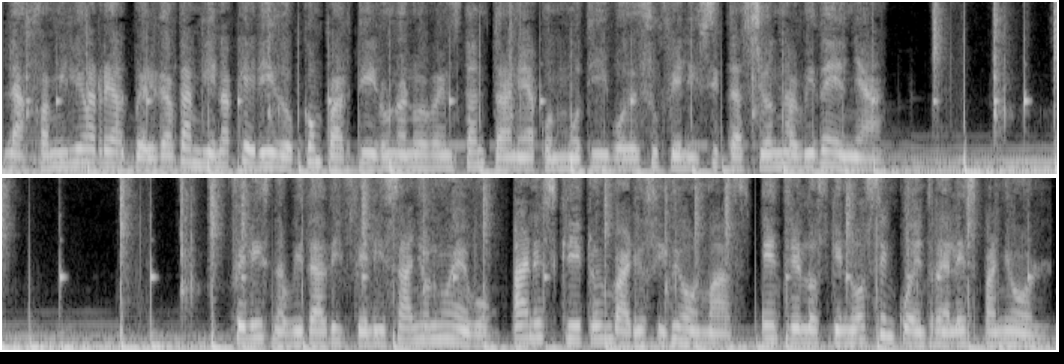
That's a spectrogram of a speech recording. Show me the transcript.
La familia real belga también ha querido compartir una nueva instantánea con motivo de su felicitación navideña. Feliz Navidad y Feliz Año Nuevo, han escrito en varios idiomas, entre los que no se encuentra el español.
